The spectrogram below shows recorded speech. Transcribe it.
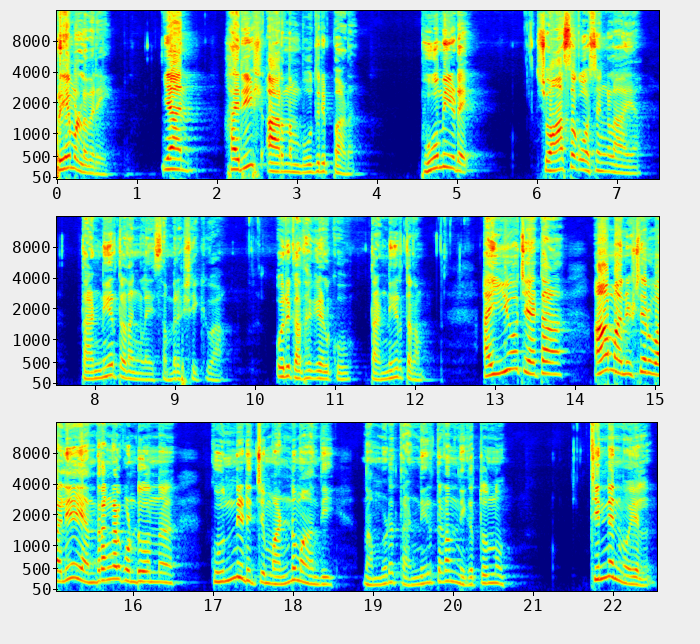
പ്രിയമുള്ളവരെ ഞാൻ ഹരീഷ് ആർ നമ്പൂതിരിപ്പാട് ഭൂമിയുടെ ശ്വാസകോശങ്ങളായ തണ്ണീർത്തടങ്ങളെ സംരക്ഷിക്കുക. ഒരു കഥ കേൾക്കൂ തണ്ണീർത്തടം. അയ്യോ ചേട്ടാ ആ മനുഷ്യർ വലിയ യന്ത്രങ്ങൾ കൊണ്ടുവന്ന് കുന്നിടിച്ച് മണ്ണ് മാന്തി നമ്മുടെ തണ്ണീർത്തടം നികത്തുന്നു. ചിന്നൻ മുയൽ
